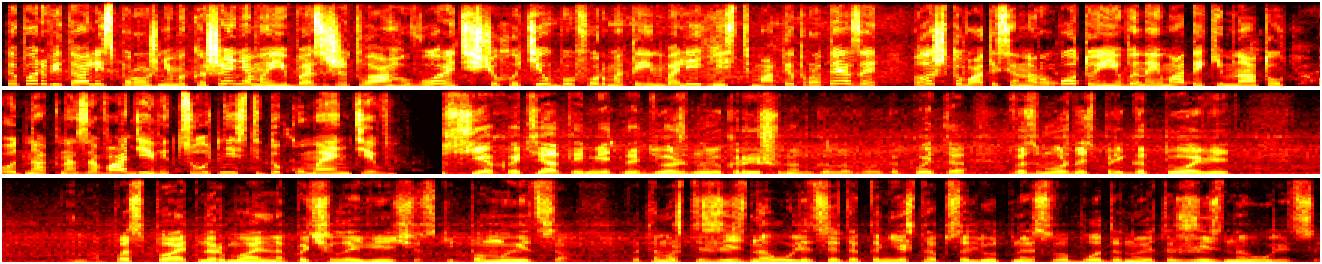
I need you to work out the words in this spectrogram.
Тепер Віталій з порожніми кишенями і без житла говорить, що хотів би оформити інвалідність, мати протези, влаштуватися на роботу і винаймати кімнату. Однак на заваді відсутність документів. Все хотят иметь надежную крышу над головой, какую-то возможность приготовить, поспать нормально, по-человечески, помыться. Потому что жизнь на улице – это, конечно, абсолютная свобода, но это жизнь на улице.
